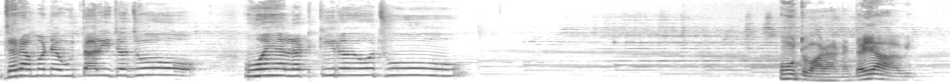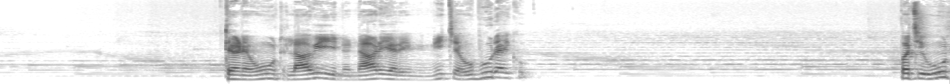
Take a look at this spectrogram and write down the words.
જરા મને ઉતારી જજો. હું અહીંયા લટકી રહ્યો છું. ઊંટવાળાને દયા આવી. તેણે ઊંટ લાવીને નાળિયેરીની નીચે ઊભું રાખ્યું. પછી ઊંટ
